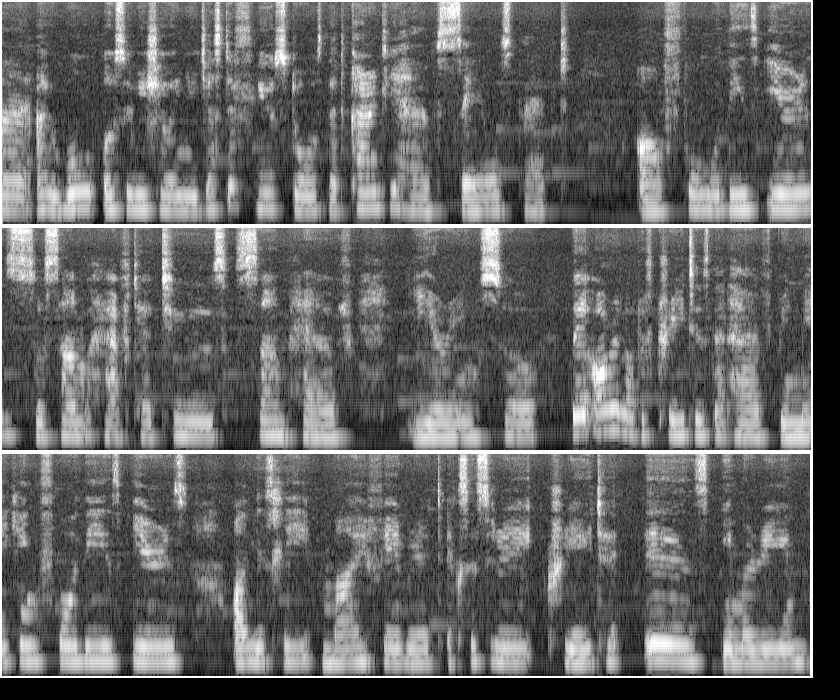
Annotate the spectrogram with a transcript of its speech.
uh, I will also be showing you just a few stores that currently have sales that are for these ears so some have tattoos some have earrings. So there are a lot of creators that have been making for these ears obviously my favorite accessory creator is Emery.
